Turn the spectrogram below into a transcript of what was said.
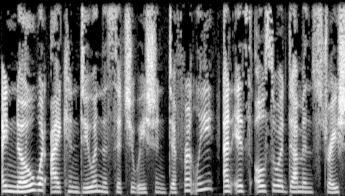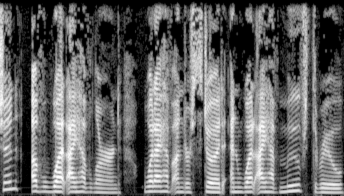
I know what I can do in this situation differently. And it's also a demonstration of what I have learned, what I have understood and what I have moved through.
